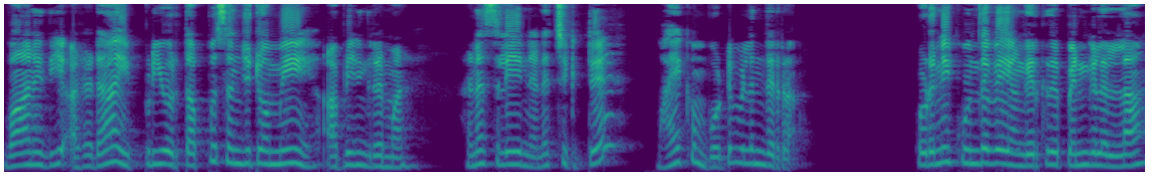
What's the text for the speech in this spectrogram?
வானதி அடடா இப்படி ஒரு தப்பு செஞ்சிட்டோமே அப்படிங்கிற மனசுலேயே நினச்சிக்கிட்டு மயக்கம் போட்டு விழுந்துடுறான் உடனே குந்தவை அங்கே இருக்கிற பெண்கள் எல்லாம்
